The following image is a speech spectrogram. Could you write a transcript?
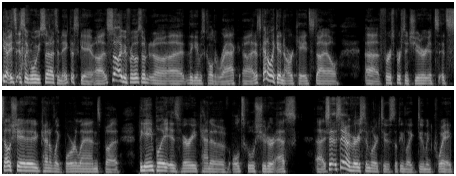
you know, it's it's like when we set out to make this game. Uh, so I mean, for those who don't know, uh, the game is called Wrack. Uh, and it's kind of like an arcade style uh, first person shooter. It's it's cell shaded, kind of like Borderlands, but the gameplay is very kind of old school shooter esque. Uh, so, so very similar to something like Doom and Quake.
